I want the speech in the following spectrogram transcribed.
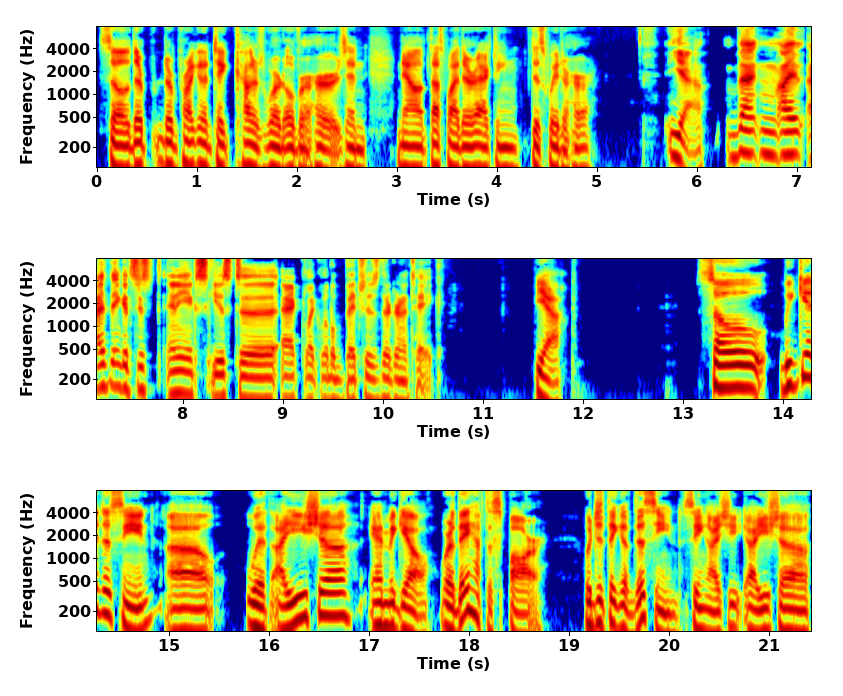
so they're they're probably going to take Kyler's word over hers, and now that's why they're acting this way to her. Yeah, that I I think it's just any excuse to act like little bitches they're going to take. Yeah. So we get a scene uh, with Aisha and Miguel where they have to spar What'd you think of this scene? Seeing Aisha,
